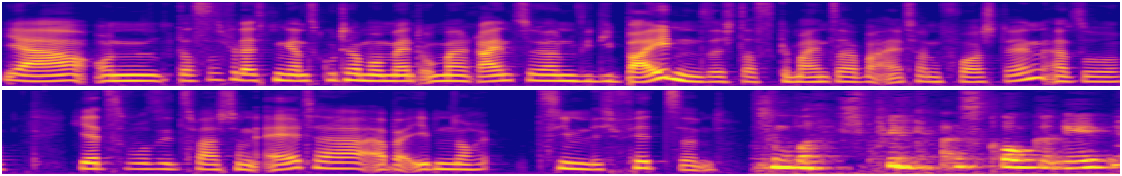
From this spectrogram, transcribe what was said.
Ja, und das ist vielleicht ein ganz guter Moment, um mal reinzuhören, wie die beiden sich das gemeinsame Altern vorstellen. Also jetzt, wo sie zwar schon älter, aber eben noch ziemlich fit sind. Zum Beispiel ganz konkret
